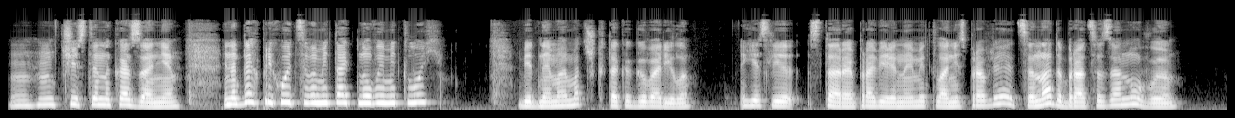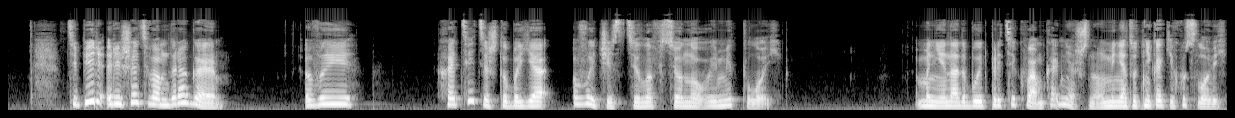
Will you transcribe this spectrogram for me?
угу, — чистое наказание. Иногда их приходится выметать новой метлой». Бедная моя матушка так и говорила. Если старая проверенная метла не справляется, надо браться за новую. Теперь решать вам, дорогая. Вы хотите, чтобы я вычистила все новой метлой? Мне надо будет прийти к вам, конечно, у меня тут никаких условий.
